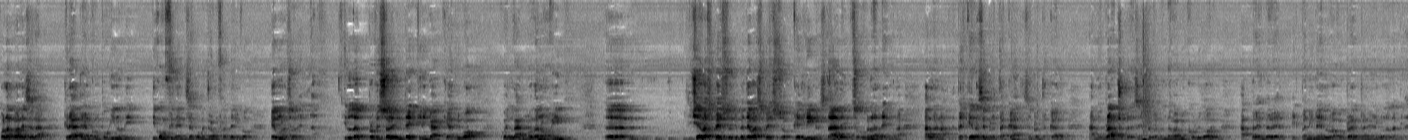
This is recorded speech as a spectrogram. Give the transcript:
con la quale si era creata anche un pochino di, di confidenza come tra un fratello e una sorella. Il professore di tecnica che arrivò quell'anno da noi eh, diceva spesso, ripeteva spesso che Lina sta adesso come la remola alla nave, perché era sempre attaccata, sempre attaccata al mio braccio per esempio quando andavamo in corridoio a prendere il paninello, a comprare il paninello dalla bidella.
